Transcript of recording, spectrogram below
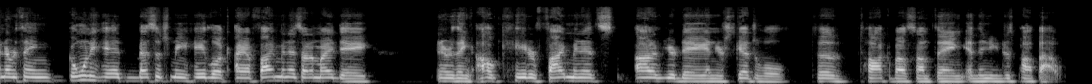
and everything, go on ahead, message me. Hey, look, I have five minutes out of my day and everything. I'll cater five minutes out of your day and your schedule to talk about something, and then you can just pop out.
